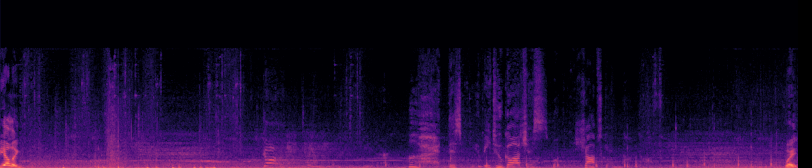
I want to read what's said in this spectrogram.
yelling. Can't be too cautious. Well, the shop's getting knocked off. Wait.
